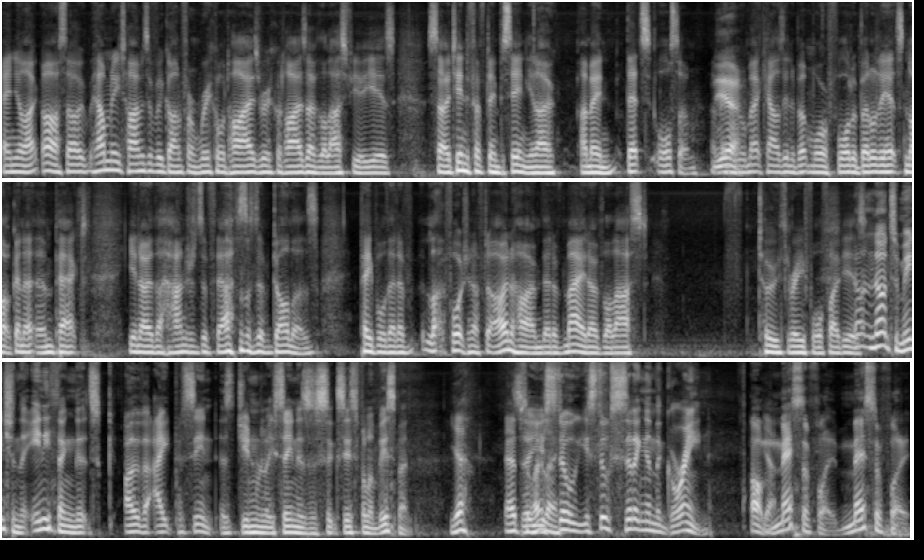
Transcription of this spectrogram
And you're like, oh, so how many times have we gone from record highs, record highs over the last few years? So 10 to 15%, you know, I mean, that's awesome. I mean, Yeah. it'll make housing a bit more affordability. It's not going to impact, you know, the hundreds of thousands of dollars people that have fortunate enough to own a home that have made over the last two, three, four, five years. Not, not to mention that anything that's over eight percent is generally seen as a successful investment. yeah, absolutely. So you're still you're still sitting in the green. Oh, Yeah. massively, massively.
